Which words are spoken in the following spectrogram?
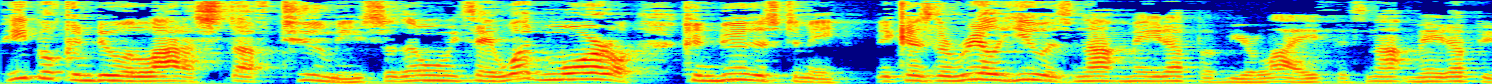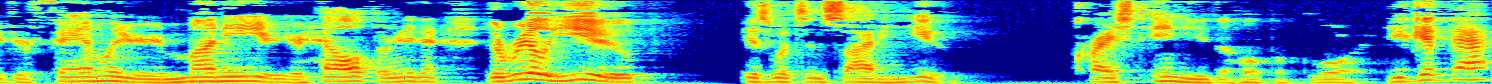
People can do a lot of stuff to me. So then when we say, what mortal can do this to me? Because the real you is not made up of your life. It's not made up of your family or your money or your health or anything. The real you is what's inside of you. Christ in you, the hope of glory. You get that?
